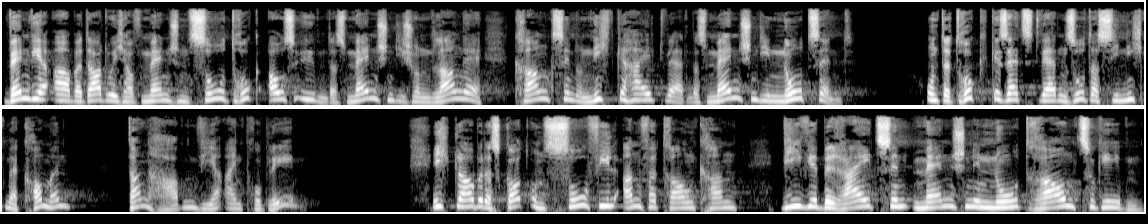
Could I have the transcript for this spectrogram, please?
Wenn wir aber dadurch auf Menschen so Druck ausüben, dass Menschen, die schon lange krank sind und nicht geheilt werden, dass Menschen, die in Not sind, unter Druck gesetzt werden, so dass sie nicht mehr kommen, dann haben wir ein Problem. Ich glaube, dass Gott uns so viel anvertrauen kann, wie wir bereit sind, Menschen in Not Raum zu geben.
